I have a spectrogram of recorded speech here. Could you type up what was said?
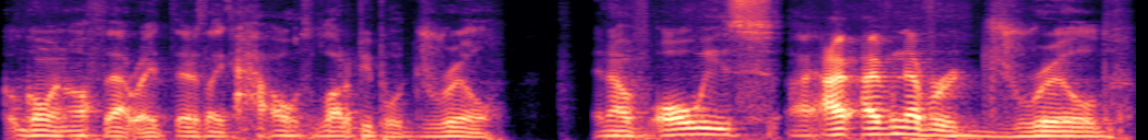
Going off that right there is like how a lot of people drill, and I've always I, I've never drilled.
